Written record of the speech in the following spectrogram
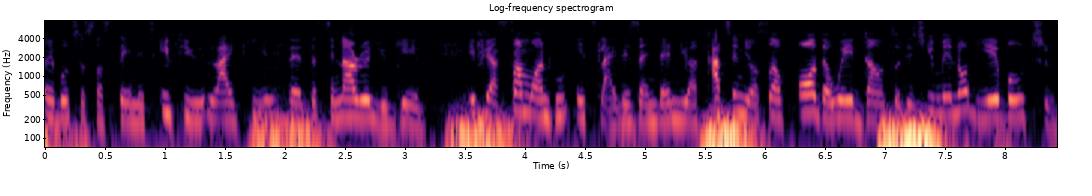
able to sustain it. If you like you the, the scenario you gave, if you are someone who eats like this and then you are cutting yourself all the way down to this, you may not be able to.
